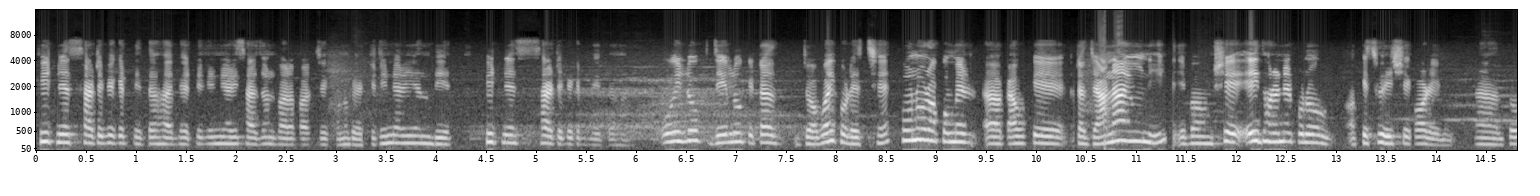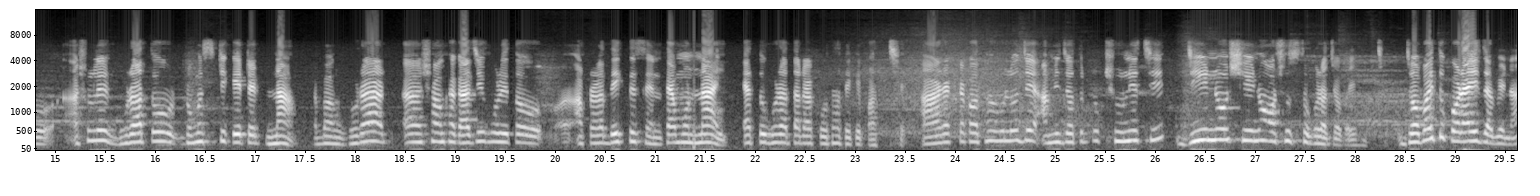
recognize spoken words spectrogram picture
ফিটনেস সার্টিফিকেট নিতে হয়। ভেটেরিনারি সার্জন বারবার যে কোনো ভেটেরিনারিয়ান দিয়ে ফিটনেস সার্টিফিকেট নিতে হয়। ওই লোক, যে লোক এটা জবাই করেছে, কোনো রকমের কাউকে এটা জানায়নি এবং সে এই ধরনের কোনো কিছুই সে করেনি। তো আসলে ঘোড়া তো ডোমেস্টিকেটেড না এবং ঘোড়ার সংখ্যা গাজীপুরে তো আপনারা দেখতেছেন তেমন নাই, এত ঘোড়া তারা কোথা থেকে পাচ্ছে? আর একটা কথা হলো যে আমি যতটুকু শুনেছি, জীর্ণ শীর্ণ অসুস্থ ঘোড়া জবাই হচ্ছে। জবাই তো করাই যাবে না,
